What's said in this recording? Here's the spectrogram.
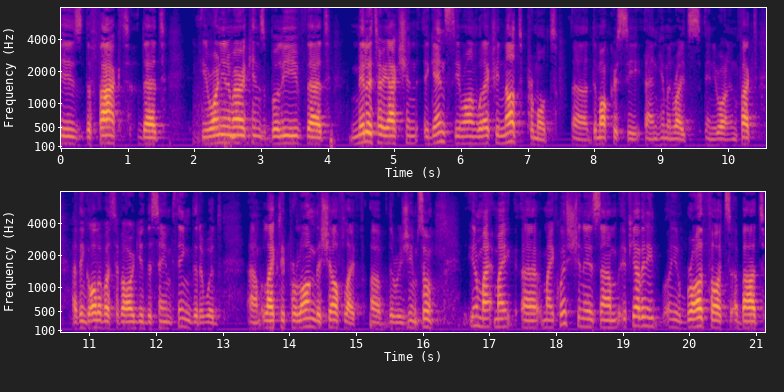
is the fact that Iranian Americans believe that military action against Iran will actually not promote uh, democracy and human rights in Iran. In fact, I think all of us have argued the same thing that it would um, likely prolong the shelf life of the regime. So, you know, my my uh, my question is, um, if you have any you know broad thoughts about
